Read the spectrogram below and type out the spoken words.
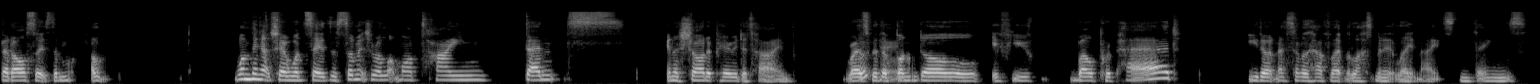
but also it's the uh, one thing actually I would say is the summits are a lot more time dense in a shorter period of time. Whereas with a bundle, if you're well prepared, you don't necessarily have like the last minute late nights and things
